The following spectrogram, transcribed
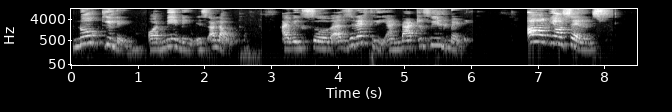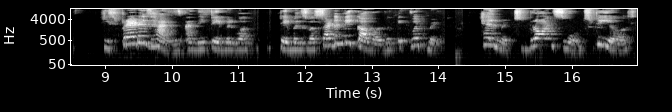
No killing or maiming is allowed. I will serve as referee and battlefield medic. Arm yourselves! He spread his hands and the table were, tables were suddenly covered with equipment helmets, bronze swords, spears,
